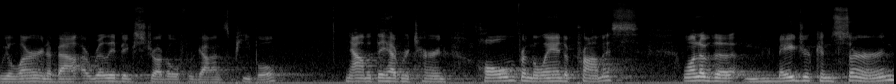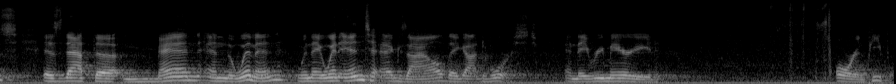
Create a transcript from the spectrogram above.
we learn about a really big struggle for God's people. Now that they have returned home from the land of promise, one of the major concerns is that the men and the women, when they went into exile, they got divorced and they remarried foreign people.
